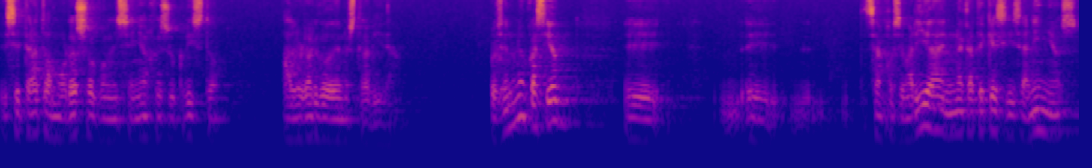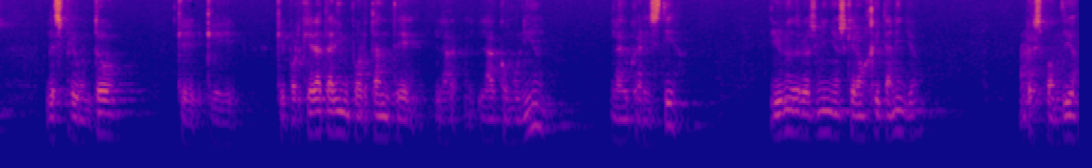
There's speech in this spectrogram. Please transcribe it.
ese trato amoroso con el Señor Jesucristo a lo largo de nuestra vida. Pues en una ocasión, eh, eh, San José María, en una catequesis a niños, les preguntó que, que, por qué era tan importante la, la comunión, la Eucaristía. Y uno de los niños, que era un gitanillo, respondió,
